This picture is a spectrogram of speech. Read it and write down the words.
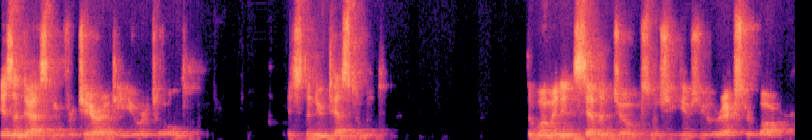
isn't asking for charity, you are told. It's the New Testament. The woman in seven jokes when she gives you her extra bar.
